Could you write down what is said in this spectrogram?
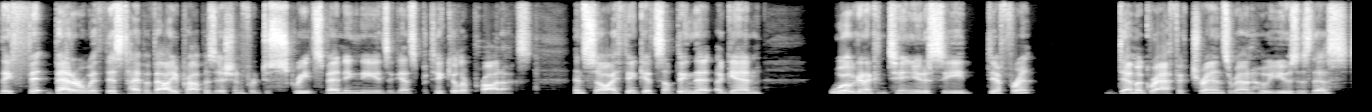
they fit better with this type of value proposition for discrete spending needs against particular products. And so I think it's something that, again, we're going to continue to see different demographic trends around who uses this.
